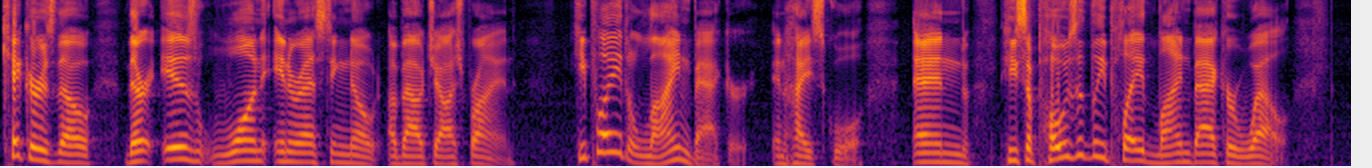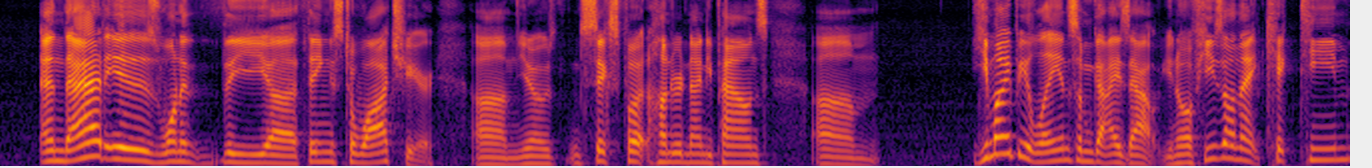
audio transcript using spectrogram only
Kickers, though, there is one interesting note about Josh Bryan. He played linebacker in high school, and he supposedly played linebacker well. And that is one of the uh, things to watch here. Um, you know, six foot, 190 pounds. Um, he might be laying some guys out. You know, if he's on that kick team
